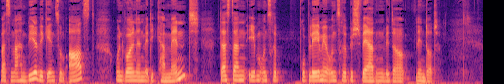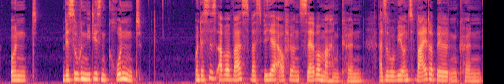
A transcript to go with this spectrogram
was machen wir? Wir gehen zum Arzt und wollen ein Medikament, das dann eben unsere Probleme, unsere Beschwerden wieder lindert. Und wir suchen nie diesen Grund. Und das ist aber was, was wir ja auch für uns selber machen können. Also wo wir uns weiterbilden können.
